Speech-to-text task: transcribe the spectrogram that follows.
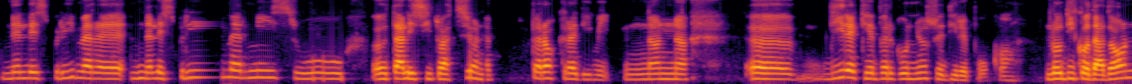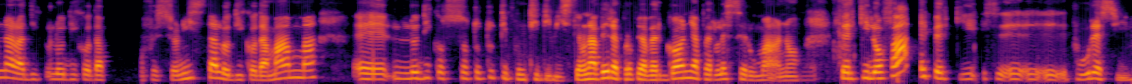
nell'esprimere, nell'esprimermi su eh, tale situazione, però credimi, non, eh, dire che è vergognoso è dire poco. Lo dico da donna, lo dico da professionista, lo dico da mamma, eh, lo dico sotto tutti i punti di vista, è una vera e propria vergogna per l'essere umano, per chi lo fa e per chi eh, pure si,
